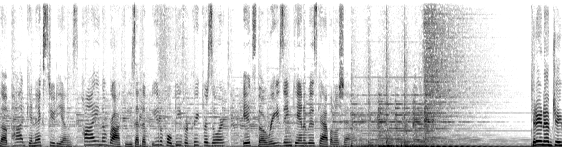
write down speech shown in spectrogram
the PodConX studios, high in the Rockies at the beautiful Beaver Creek Resort, it's the Raising Cannabis Capital Show. Today on MJ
